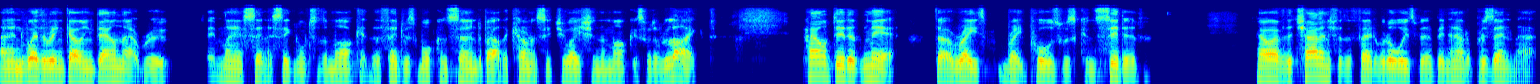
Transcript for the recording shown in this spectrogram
And whether in going down that route, it may have sent a signal to the market that the Fed was more concerned about the current situation than markets would have liked. Powell did admit that a rate, rate pause was considered. However, the challenge for the Fed would always have been how to present that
